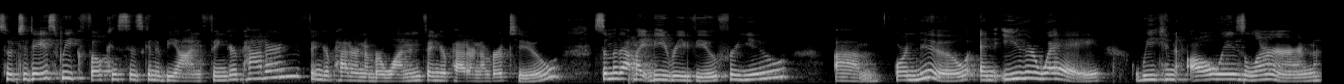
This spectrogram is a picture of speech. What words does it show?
So today's week focus is going to be on finger pattern, finger pattern number one and finger pattern number two. Some of that might be review for you um, or new, and either way, we can always learn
